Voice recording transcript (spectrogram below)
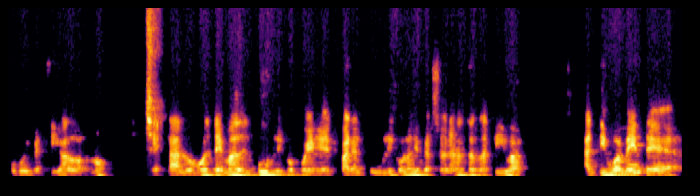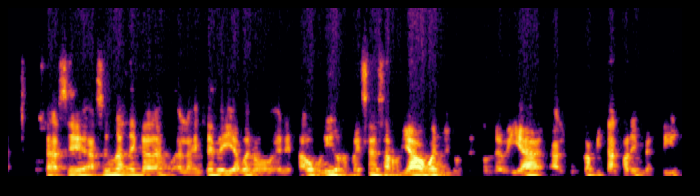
como investigador, ¿no? Está luego el tema del público. Pues eh, para el público las inversiones alternativas, antiguamente, o sea, hace, hace unas décadas la gente veía, bueno, en Estados Unidos, los países desarrollados, bueno, donde, donde había algún capital para invertir,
